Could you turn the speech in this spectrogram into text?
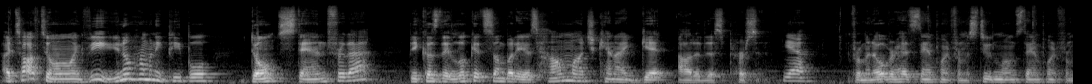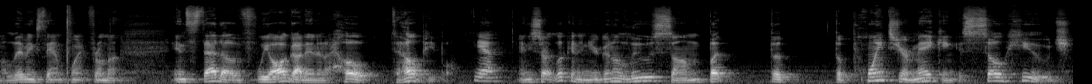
I talked to him. I'm like, V, you know how many people don't stand for that? Because they look at somebody as how much can I get out of this person? Yeah. From an overhead standpoint, from a student loan standpoint, from a living standpoint, from a instead of we all got in and I hope to help people. Yeah. And you start looking and you're going to lose some, but the the point you're making is so huge.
